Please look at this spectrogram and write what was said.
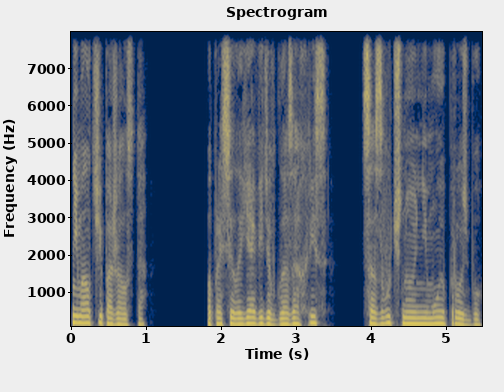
не молчи, пожалуйста», — попросила я, видя в глазах Рис созвучную немую просьбу.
